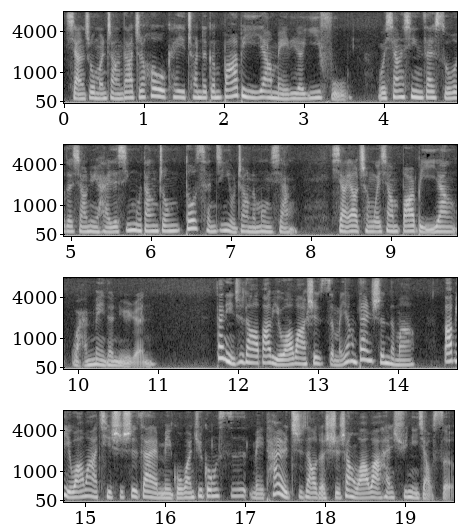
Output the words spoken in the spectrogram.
想着我们长大之后可以穿着跟芭比一样美丽的衣服。我相信在所有的小女孩的心目当中，都曾经有这样的梦想，想要成为像芭比一样完美的女人。但你知道芭比娃娃是怎么样诞生的吗？芭比娃娃其实是在美国玩具公司美泰尔制造的时尚娃娃和虚拟角色。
